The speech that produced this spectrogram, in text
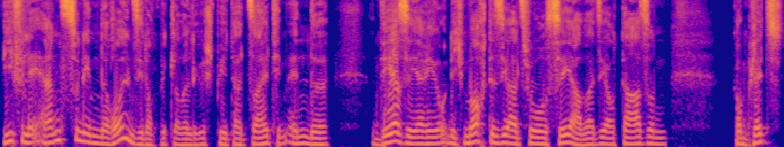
wie viele ernstzunehmende Rollen sie doch mittlerweile gespielt hat seit dem Ende der Serie. Und ich mochte sie als Rose sehr, weil sie auch da so einen komplett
